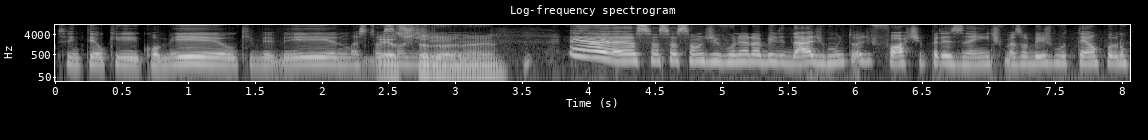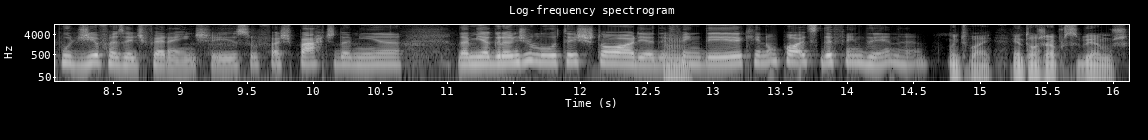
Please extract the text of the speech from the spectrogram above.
Sem ter o que comer, o que beber, numa situação é assustador, de... não é? É, a sensação de vulnerabilidade muito forte e presente, mas ao mesmo tempo eu não podia fazer diferente. Isso faz parte da minha, da minha grande luta e história, defender hum. quem não pode se defender, né? Muito bem. Então já percebemos,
